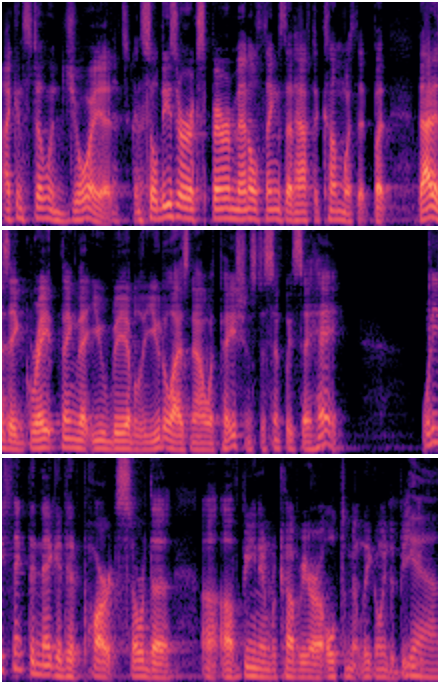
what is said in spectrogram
I can still enjoy it. And so these are experimental things that have to come with it. But that is a great thing that you'll be able to utilize now with patients to simply say, hey, what do you think the negative parts or the uh, of being in recovery are ultimately going to be? Yeah,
